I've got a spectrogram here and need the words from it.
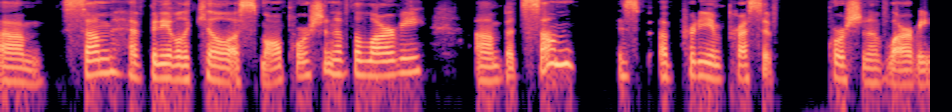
Um, some have been able to kill a small portion of the larvae, um, but some is a pretty impressive portion of larvae.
